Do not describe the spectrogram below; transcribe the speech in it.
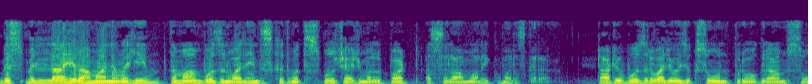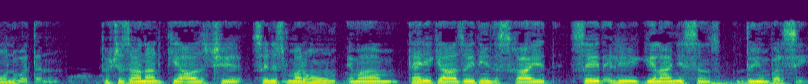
بسم اللہ الرحمن الرحیم۔ تمام بوزن والے ہندس خدمت مز اجمل بٹ۔ السلام علیکم عرض کران ٹاٹو بوزن والے ازیک سون پروگرام سون وطن۔ تھی زانان کہ آز سنس مرحوم امام تحریک آزادی ہندس قائد سید علی گیلانی سن دم برسی۔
